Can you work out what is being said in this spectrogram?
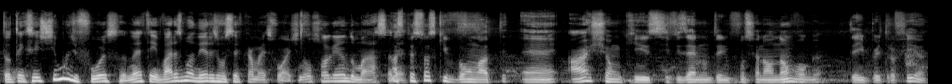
Então tem que ser estímulo de força, né? Tem várias maneiras de você ficar mais forte, não só ganhando massa, As né? pessoas que vão lá é, acham que se fizerem um treino funcional não vão ter hipertrofia?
